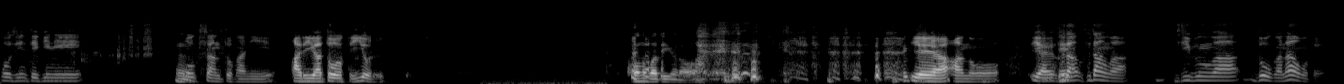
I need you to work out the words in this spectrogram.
個人的にうん奥さんとかにありがとうって言いよる、この場で言うの？は。いやいや、あの、いや、普段普段は自分はどうかな思って。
